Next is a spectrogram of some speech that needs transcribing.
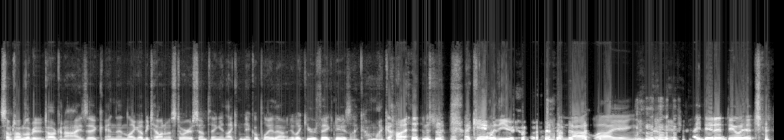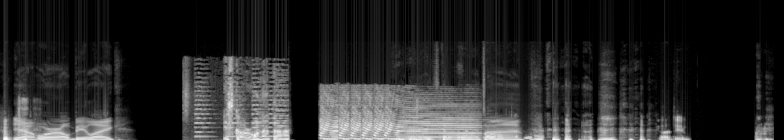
S- Sometimes I'll be talking to Isaac, and then like I'll be telling him a story or something, and like Nick will play that. And he'll be like, "You're fake news." Like, oh my god, I can't with you. I'm not lying. I didn't do it. yeah, or I'll be like, It's Corona time. it's Corona time. God, dude.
